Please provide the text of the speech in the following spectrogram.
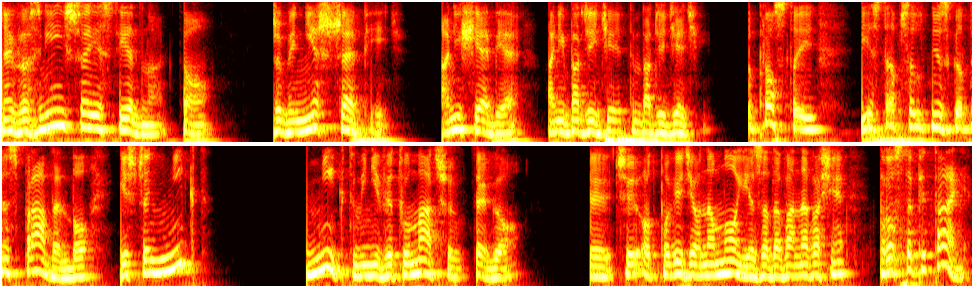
Najważniejsze jest jednak to, żeby nie szczepić ani siebie, ani bardziej, tym bardziej dzieci. To proste i jest to absolutnie zgodne z prawem, bo jeszcze nikt, nikt mi nie wytłumaczył tego, y, czy odpowiedział na moje zadawane właśnie proste pytanie.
